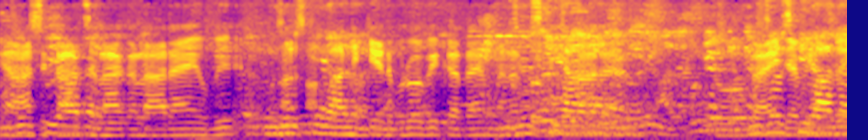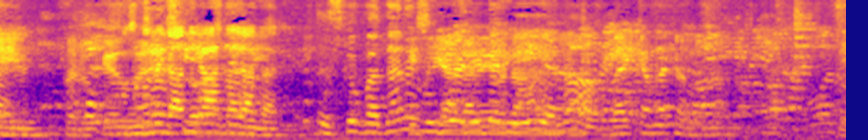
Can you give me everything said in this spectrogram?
यहाँ से कार चला कर ला रहे हैं वो भी उसकी याद निकेट ब्रो भी कर रहे हैं मेहनत उसकी चला रहे हैं। तो मुझे गाइस उसकी अभी याद हम आ रही लोग है। पे रुके हुए मुझे याद आ रही है। इसको पता है ना वीडियो है? एडिटर यही है ना। बैक कैमरा कर लो तो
